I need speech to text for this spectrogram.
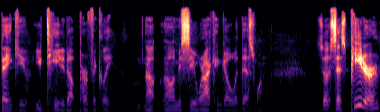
Thank you. You teed it up perfectly. Now, now let me see where I can go with this one. So it says, Peter,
